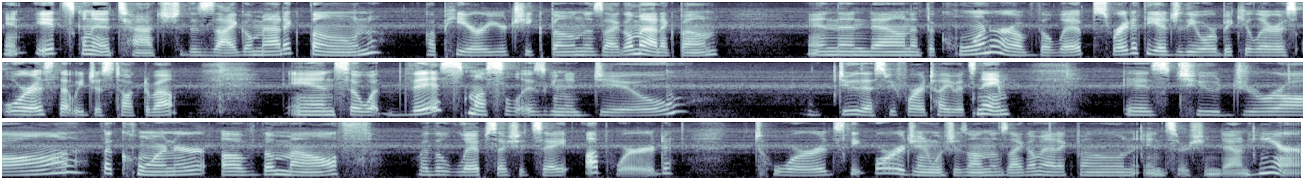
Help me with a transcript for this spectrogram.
And it's going to attach to the zygomatic bone up here, your cheekbone, the zygomatic bone and then down at the corner of the lips, right at the edge of the orbicularis oris that we just talked about. And so what this muscle is going to do, do this before I tell you its name, is to draw the corner of the mouth, or the lips I should say, upward towards the origin, which is on the zygomatic bone insertion down here.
